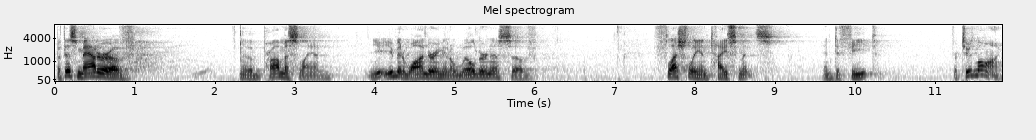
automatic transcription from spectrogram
But this matter of the promised land, you, have been wandering in a wilderness of fleshly enticements and defeat for too long.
